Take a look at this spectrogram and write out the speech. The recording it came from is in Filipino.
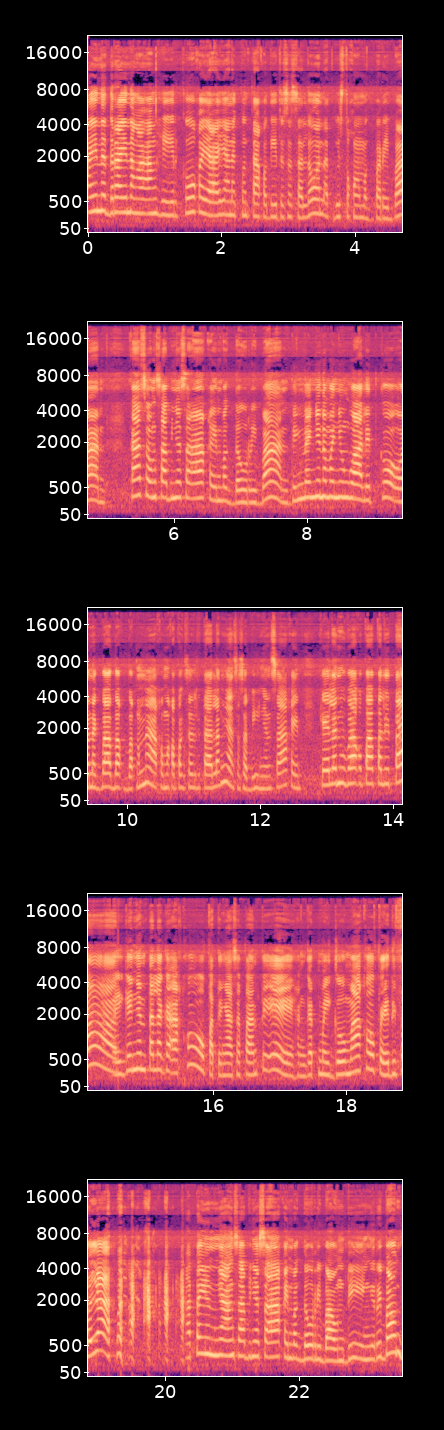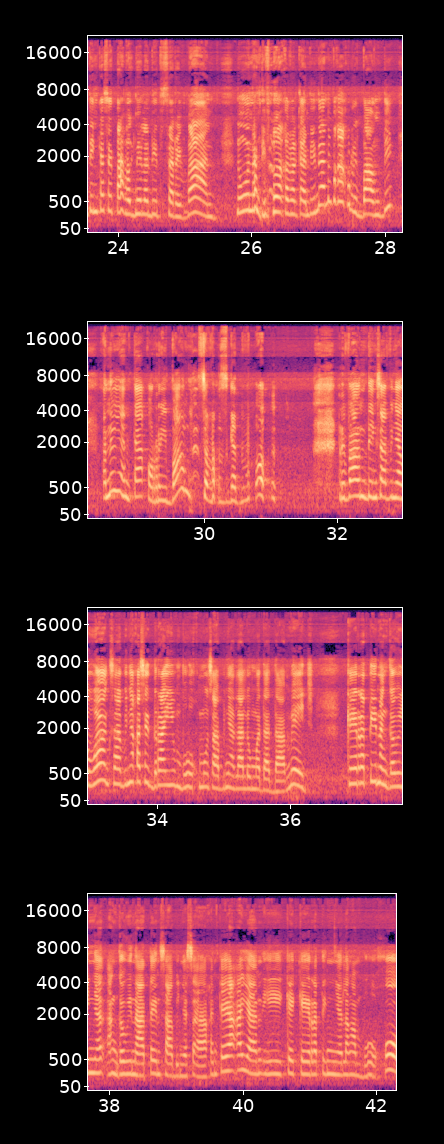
Ay, na-dry na nga ang hair ko, kaya ayan, nagpunta ako dito sa salon at gusto kong magpa-riban. Kaso, ang sabi niya sa akin, wag daw riban. Tingnan niyo naman yung wallet ko, o nagbabakbak na. Kung makapagsalita lang yan, sasabihin niyan sa akin, kailan mo ba ako papalitan? Ay, ganyan talaga ako, pati nga sa panty eh. Hanggat may goma ako, pwede pa yan. At ayun nga, ang sabi niya sa akin, wag daw rebounding. Rebounding kasi tawag nila dito sa rebound. Noong una, di ba ka magkandina, ano ba ako rebounding? Ano yan ka ako, rebound sa basketball. rebounding, sabi niya, wag. Sabi niya kasi dry yung buhok mo, sabi niya, lalong madadamage. Keratin ang gawin niya ang gawin natin, sabi niya sa akin. Kaya ayan, i-keratin niya lang ang buhok ko.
